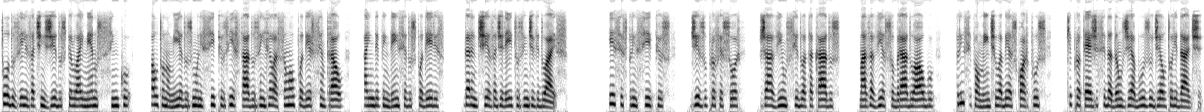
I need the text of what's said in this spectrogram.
todos eles atingidos pelo AI-5, autonomia dos municípios e estados em relação ao poder central, a independência dos poderes, garantias a direitos individuais. Esses princípios, diz o professor, já haviam sido atacados, mas havia sobrado algo, principalmente o habeas corpus, que protege cidadãos de abuso de autoridade.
